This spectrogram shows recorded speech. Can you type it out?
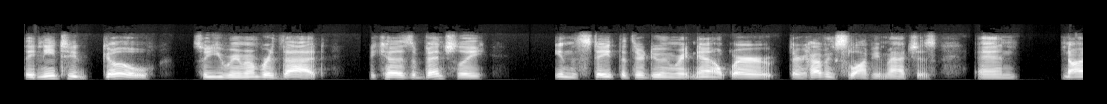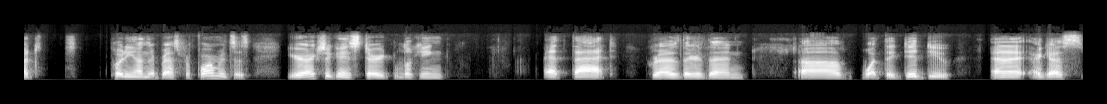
They need to go so you remember that because eventually, in the state that they're doing right now, where they're having sloppy matches and not putting on their best performances, you're actually going to start looking at that rather than uh, what they did do. And I, I, guess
